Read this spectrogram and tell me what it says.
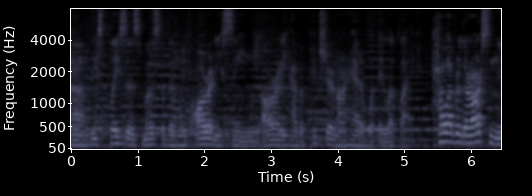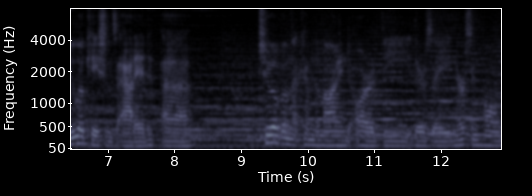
Um, these places, most of them we've already seen. We already have a picture in our head of what they look like. However, there are some new locations added. Uh, two of them that come to mind are the there's a nursing home,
